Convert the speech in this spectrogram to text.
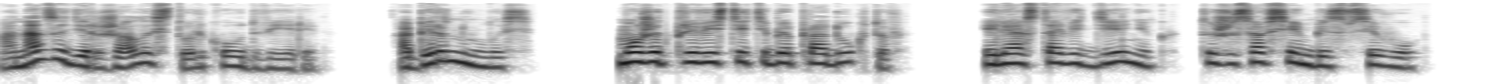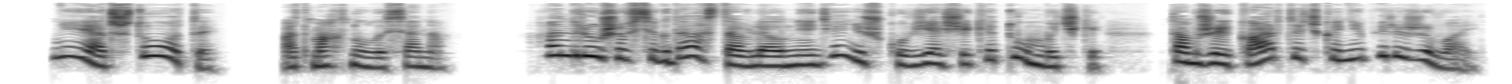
Она задержалась только у двери. Обернулась. Может, привезти тебе продуктов? Или оставить денег? Ты же совсем без всего». «Нет, что ты?» — отмахнулась она. «Андрюша всегда оставлял мне денежку в ящике тумбочки. Там же и карточка, не переживай».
